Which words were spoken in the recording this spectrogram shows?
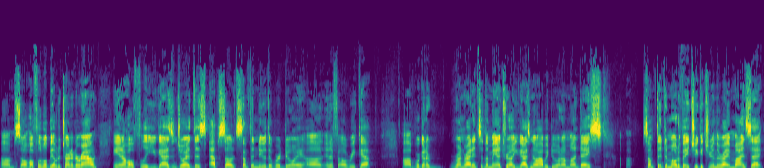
Um, so hopefully we'll be able to turn it around, and hopefully you guys enjoyed this episode. It's something new that we're doing, uh, NFL recap. Uh, we're gonna run right into the mantra. You guys know how we do it on Mondays something to motivate you, get you in the right mindset,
